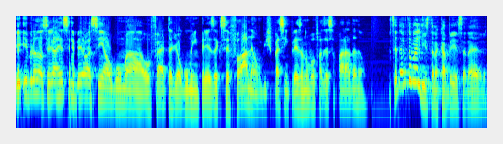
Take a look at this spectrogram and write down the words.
E, e, Bruno, você já recebeu assim alguma oferta de alguma empresa que você falou: ah, não, bicho, pra essa empresa eu não vou fazer essa parada, não. Você deve ter uma lista na cabeça, né?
